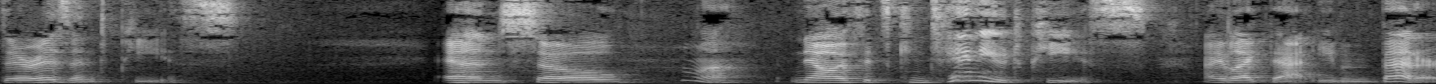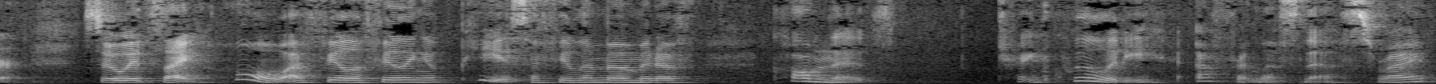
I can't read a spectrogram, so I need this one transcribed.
there isn't peace. And so, huh, now if it's continued peace, I like that even better. So it's like, oh, I feel a feeling of peace. I feel a moment of calmness, tranquility, effortlessness, right?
